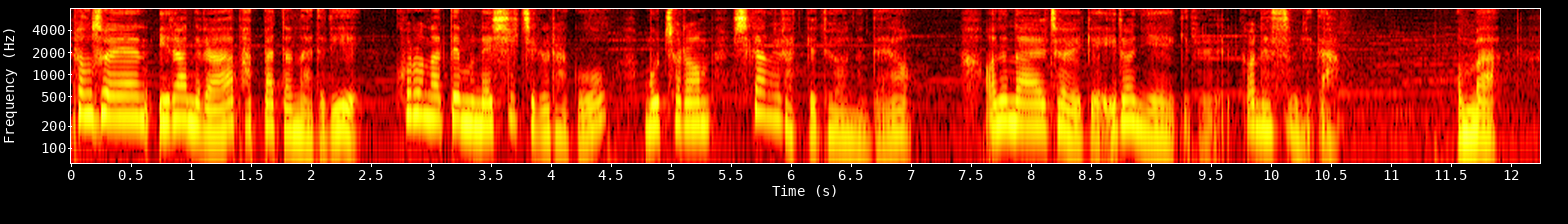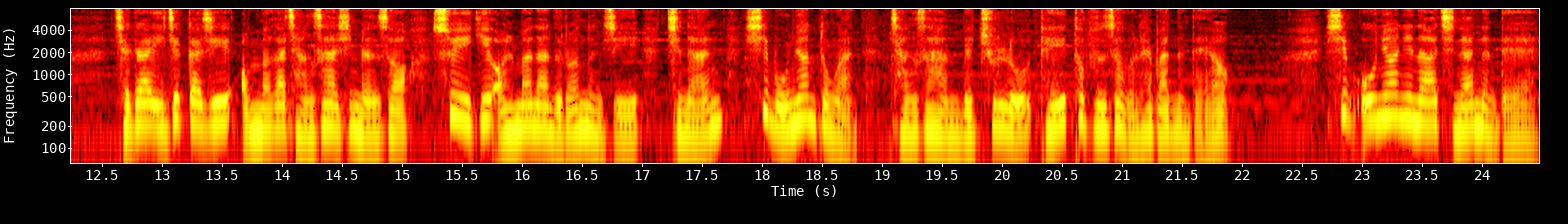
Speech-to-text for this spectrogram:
평소엔 일하느라 바빴던 아들이 코로나 때문에 실직을 하고 모처럼 시간을 갖게 되었는데요. 어느 날 저에게 이런 얘기를 꺼냈습니다. 엄마, 제가 이제까지 엄마가 장사하시면서 수익이 얼마나 늘었는지 지난 15년 동안 장사한 매출로 데이터 분석을 해봤는데요. 15년이나 지났는데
